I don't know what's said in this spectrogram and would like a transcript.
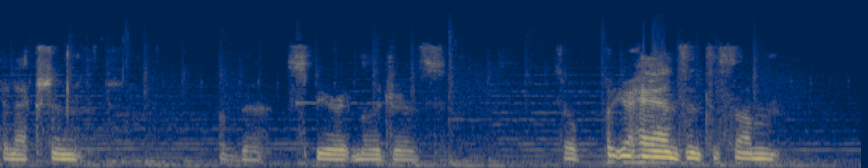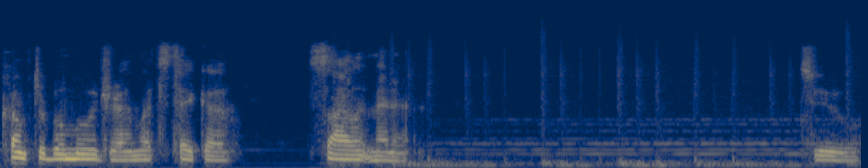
connection of the spirit mudras. So, put your hands into some comfortable mudra and let's take a silent minute to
